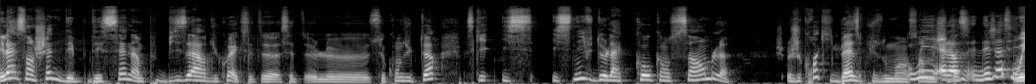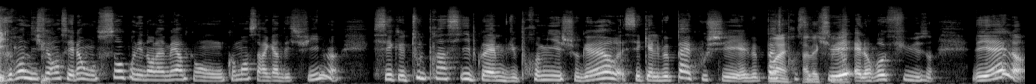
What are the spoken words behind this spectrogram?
Et là, s'enchaînent des, des scènes un peu bizarres, du coup, avec cette, cette, le, ce conducteur, parce qu'ils ils s- ils sniffent de la coke ensemble. Je, crois qu'ils baisent plus ou moins ensemble. Oui, alors pas déjà c'est Oui. une grande différence et là on sent qu'on est dans la merde quand on commence à regarder ce film. C'est que tout le principe quand même du premier showgirl, c'est qu'elle veut pas accoucher, elle veut pas Ouais, se prostituer, elle refuse. Et elle,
